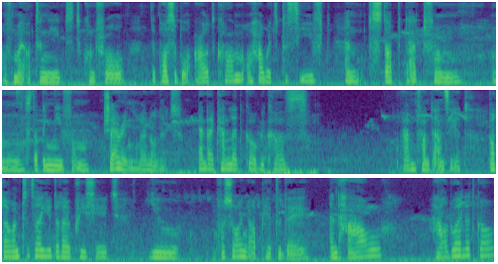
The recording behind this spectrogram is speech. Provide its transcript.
of my utter need to control the possible outcome or how it's perceived and stop that from um, stopping me from sharing my knowledge. And I can let go because I haven't found the answer yet. But I want to tell you that I appreciate you for showing up here today and how how do I let go?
